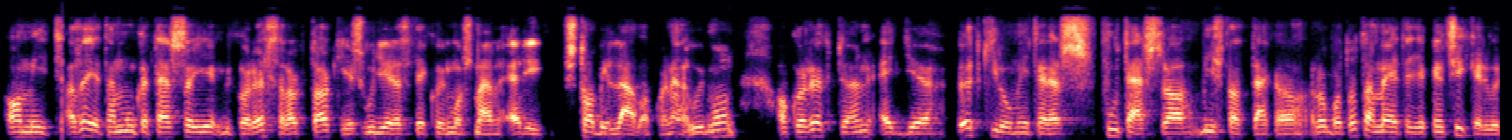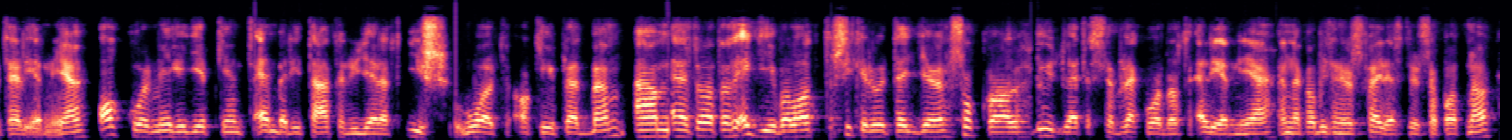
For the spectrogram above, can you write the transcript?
amit az egyetem munkatársai, mikor összeraktak, és úgy érezték, hogy most már elég stabil lábakon áll, úgymond, akkor rögtön egy 5 kilométeres futásra bíztatták a robotot, amelyet egyébként sikerült elérnie. Akkor még egyébként emberi távfelügyelet is volt a képletben, ám ez az egy év alatt sikerült egy sokkal bődületesebb rekordot elérnie ennek a bizonyos fejlesztő csapatnak,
